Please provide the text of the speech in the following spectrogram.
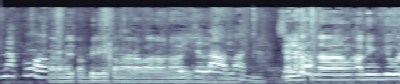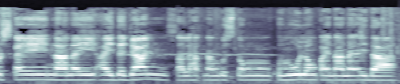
Naku, Para may pambili ka pang araw-araw na. ay salamat. Sa lahat ng aming viewers kay Nanay Aida dyan, sa lahat ng gustong tumulong kay Nanay Aida,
